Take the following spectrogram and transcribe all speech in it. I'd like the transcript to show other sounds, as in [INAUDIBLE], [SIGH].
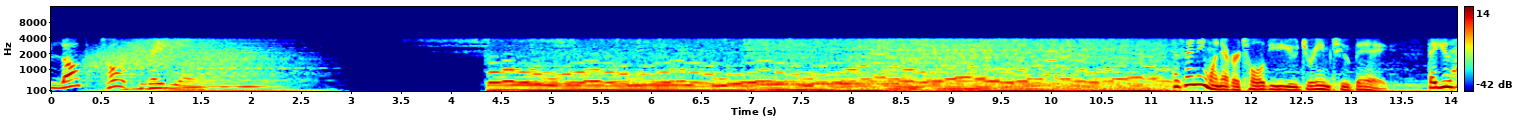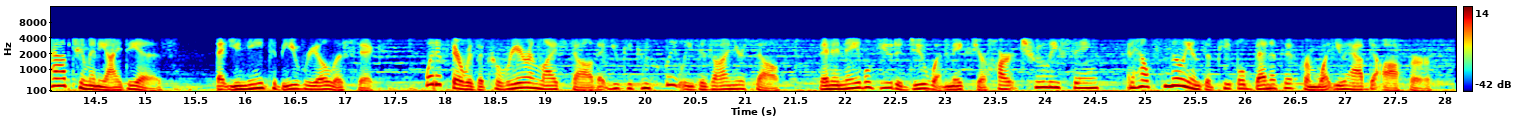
Blog Talk Radio. Has anyone ever told you you dream too big? That you have too many ideas? That you need to be realistic? What if there was a career and lifestyle that you could completely design yourself that enables you to do what makes your heart truly sing and helps millions of people benefit from what you have to offer?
